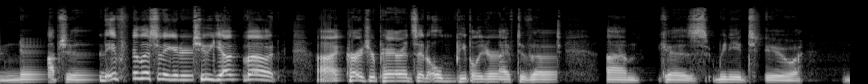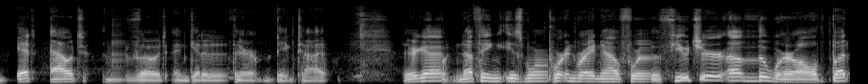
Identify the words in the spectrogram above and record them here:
No options. If you're listening and you're too young to vote, I encourage your parents and old people in your life to vote um, because we need to get out the vote and get it there big time. There you go. Nothing is more important right now for the future of the world. But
